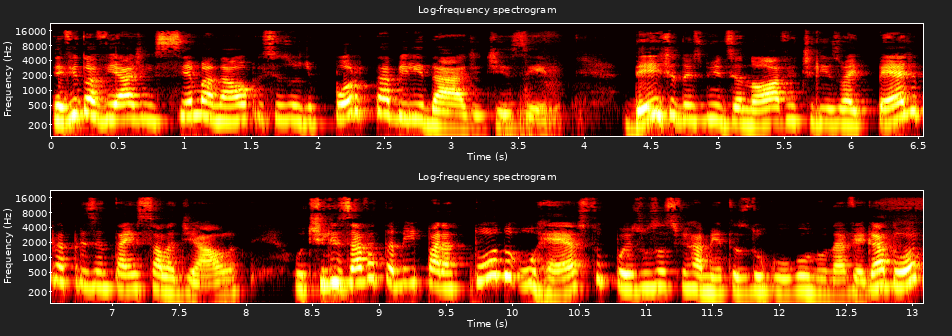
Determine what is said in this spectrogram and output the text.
Devido à viagem semanal, preciso de portabilidade, diz ele. Desde 2019, utilizo o iPad para apresentar em sala de aula. Utilizava também para todo o resto, pois uso as ferramentas do Google no navegador.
